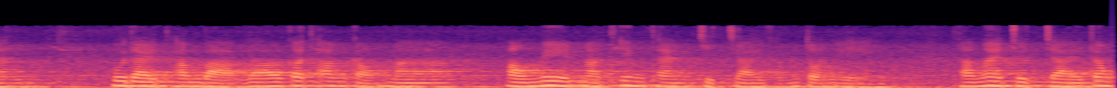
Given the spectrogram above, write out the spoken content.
นั้น ผู้ใดทำบาปแล้วก็ทำกลับมา เอามีดมาทิ่มแทงจิตใจของตนเองทำให้จิตใจต้อง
